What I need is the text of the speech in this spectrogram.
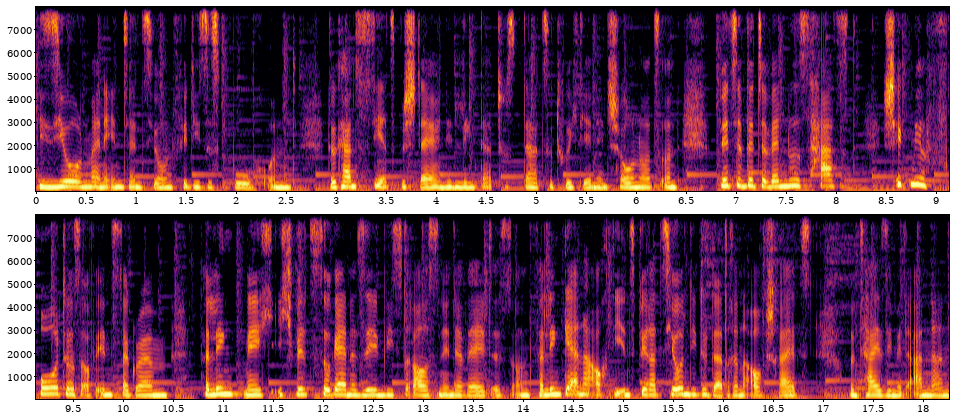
Vision, meine Intention für dieses Buch. Und du kannst es dir jetzt bestellen. Den Link dazu, dazu tue ich dir in den Show Notes. Und bitte, bitte, wenn du es hast, schick mir Fotos auf Instagram, verlink mich. Ich will es so gerne sehen, wie es draußen in der Welt ist. Und verlink gerne auch die Inspiration, die du da drin aufschreibst und teile sie mit anderen.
